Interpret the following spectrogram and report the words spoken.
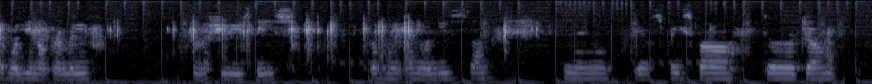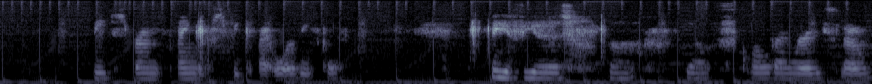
Otherwise you're not gonna move unless you use these. Don't think anyone uses them. And then yeah, spacebar, the jump, B to sprint. I ain't gonna speak about all of these because be a few years, but yeah, scroll down really slow.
